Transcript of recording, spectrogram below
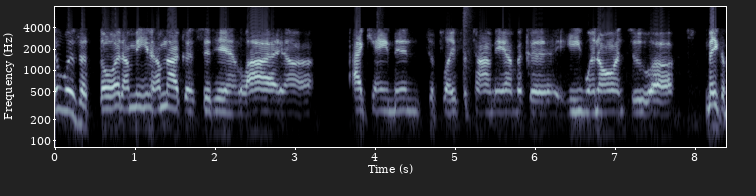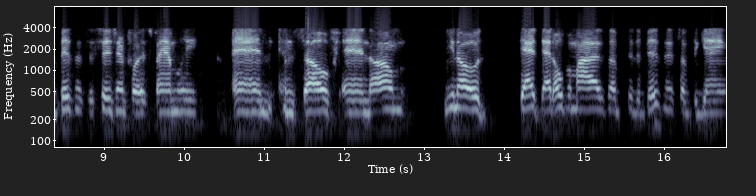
it was a thought. I mean, I'm not going to sit here and lie. I came in to play for Tommy Amaker. He went on to uh, make a business decision for his family and himself. And um, you know, that that opened my eyes up to the business of the game.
